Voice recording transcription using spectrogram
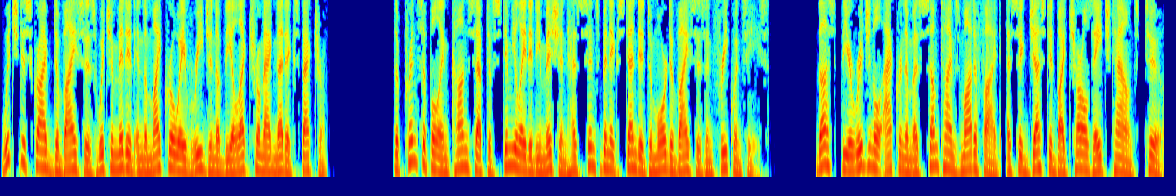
which described devices which emitted in the microwave region of the electromagnetic spectrum. The principle and concept of stimulated emission has since been extended to more devices and frequencies. Thus, the original acronym is sometimes modified, as suggested by Charles H. Townes, to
